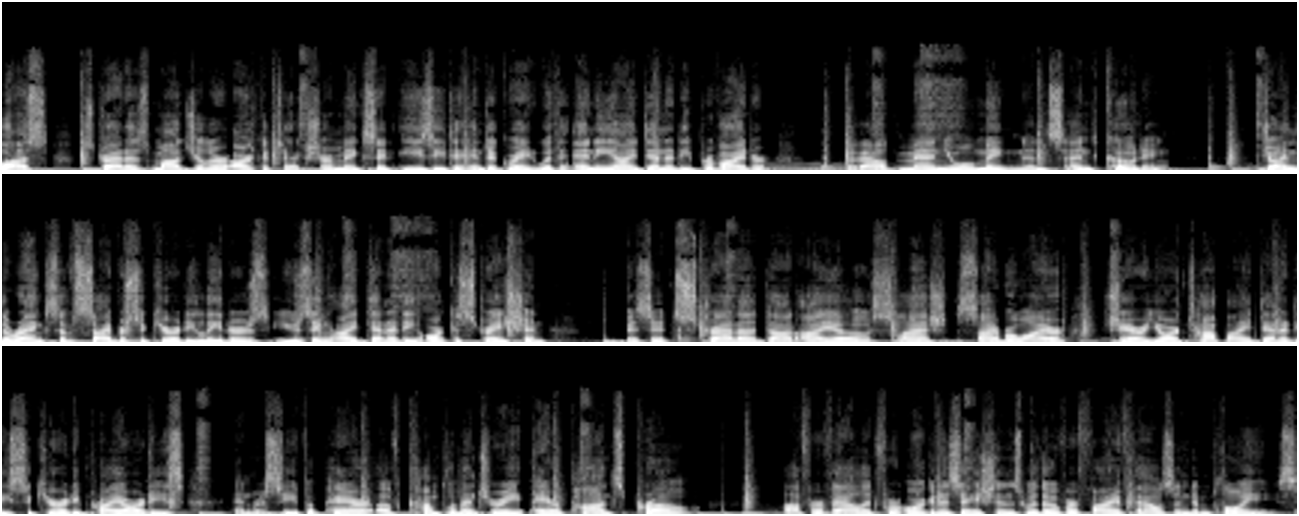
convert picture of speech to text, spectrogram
Plus, Strata's modular architecture makes it easy to integrate with any identity provider without manual maintenance and coding. Join the ranks of cybersecurity leaders using identity orchestration Visit strata.io slash cyberwire, share your top identity security priorities, and receive a pair of complimentary AirPods Pro. Offer valid for organizations with over 5,000 employees.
